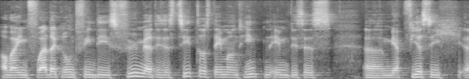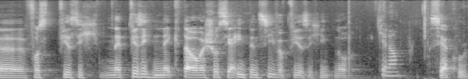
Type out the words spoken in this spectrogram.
Aber im Vordergrund finde ich, ist viel mehr dieses Zitrus-Thema und hinten eben dieses äh, mehr Pfirsich, äh, fast Pfirsich, nicht Pfirsich-Nektar, aber schon sehr intensiver Pfirsich hinten noch. Genau. Sehr cool.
